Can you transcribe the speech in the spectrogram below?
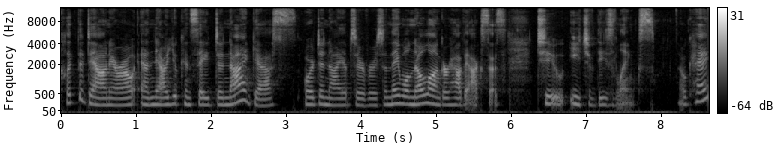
click the down arrow and now you can say deny guests or deny observers and they will no longer have access to each of these links. Okay?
